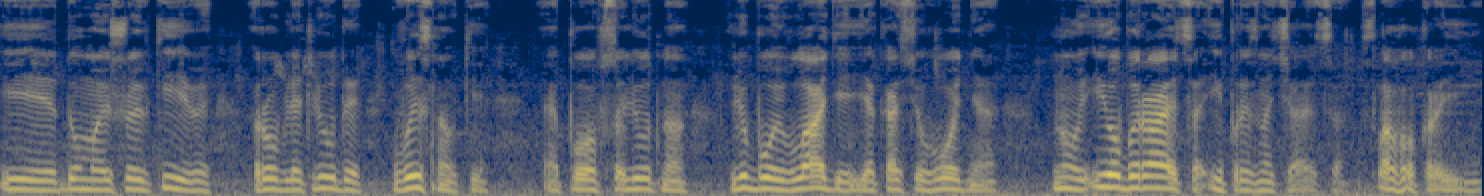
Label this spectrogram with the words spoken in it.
і думаю, що і в Києві роблять люди висновки е, по абсолютно любої владі, яка сьогодні ну, і обирається, і призначається. Слава Україні!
